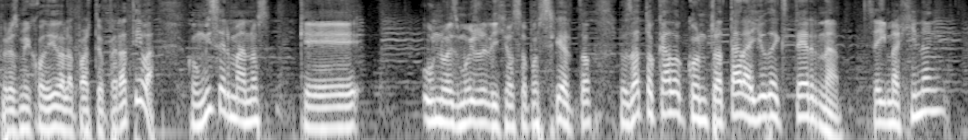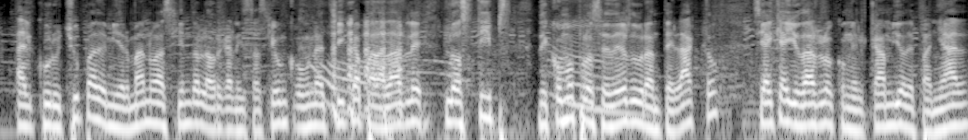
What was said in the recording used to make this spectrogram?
Pero es muy jodido la parte operativa. Con mis hermanos, que uno es muy religioso, por cierto, nos ha tocado contratar ayuda externa. ¿Se imaginan al curuchupa de mi hermano haciendo la organización con una chica para darle los tips de cómo proceder durante el acto? Si hay que ayudarlo con el cambio de pañal,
